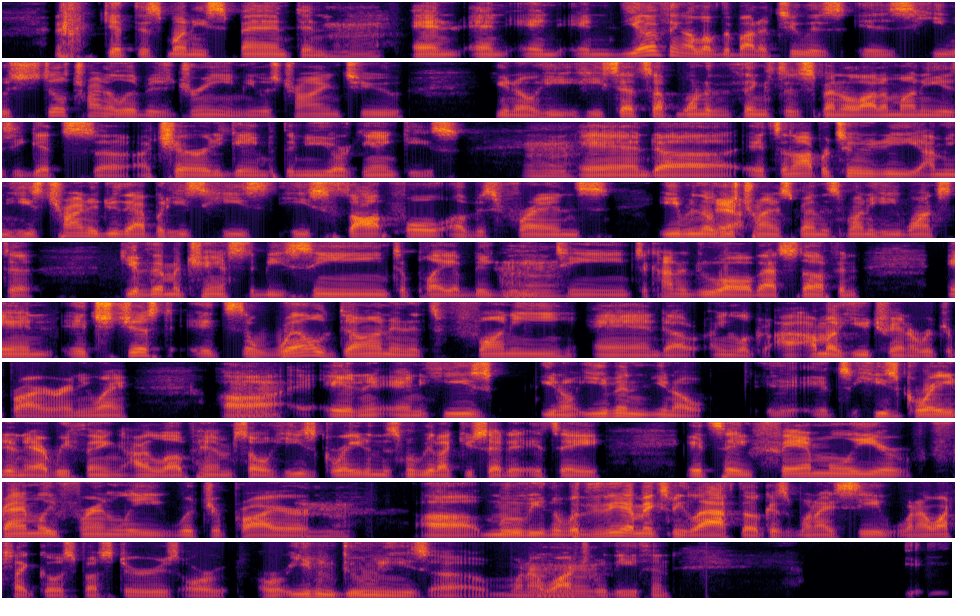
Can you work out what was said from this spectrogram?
get this money spent, and Mhm. and and and and the other thing I loved about it too is is he was still trying to live his dream. He was trying to, you know, he he sets up one of the things to spend a lot of money is he gets uh, a charity game with the New York Yankees Mhm. and uh it's an opportunity i mean he's trying to do that but he's he's he's thoughtful of his friends even though Yeah. he's trying to spend this money he wants to give them a chance to be seen to play a big league Mhm. team to kind of do all that stuff and and it's just it's a well done and it's funny and uh, I mean, look I, i'm a huge fan of richard pryor anyway uh and and he's you know even you know it's he's great in everything i love him so he's great in this movie like you said it's a it's a family or family friendly richard pryor Mhm. uh movie. The, the thing that makes me laugh though, because when I see when I watch like Ghostbusters or or even Goonies, uh, when I watch Mhm. with Ethan,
